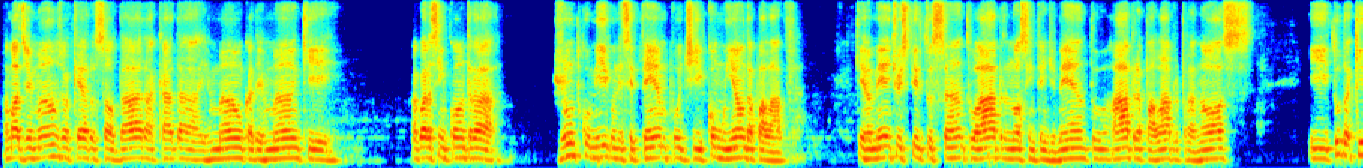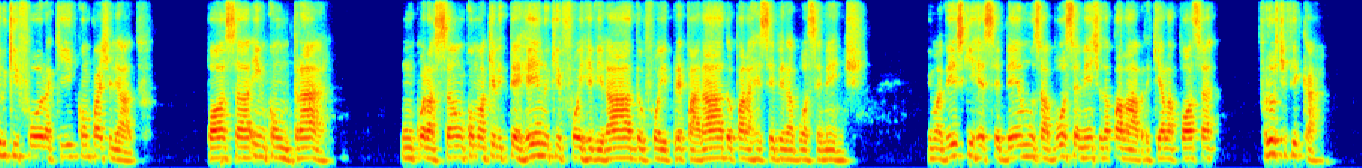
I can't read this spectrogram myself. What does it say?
Amados irmãos, eu quero saudar a cada irmão, cada irmã que agora se encontra junto comigo nesse tempo de comunhão da palavra. Que realmente o Espírito Santo abra o nosso entendimento, abra a palavra para nós e tudo aquilo que for aqui compartilhado possa encontrar um coração como aquele terreno que foi revirado, foi preparado para receber a boa semente e uma vez que recebemos a boa semente da palavra, que ela possa frutificar,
